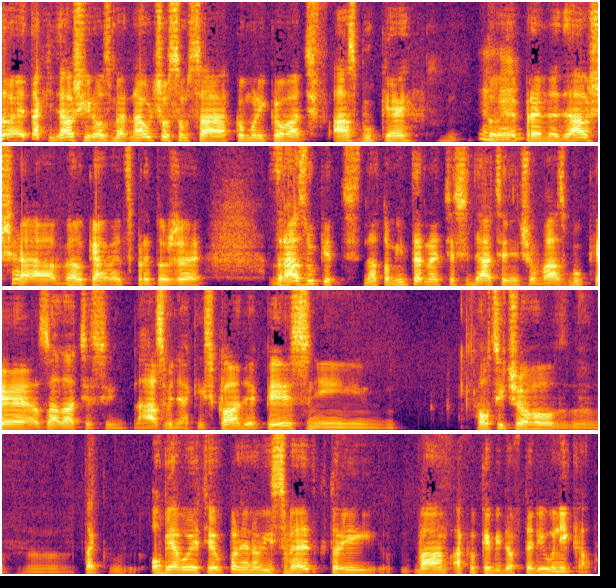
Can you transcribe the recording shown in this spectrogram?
To je taký ďalší rozmer. Naučil som sa komunikovať v azbuke. To mm-hmm. je mhm. pre mňa ďalšia veľká vec, pretože zrazu, keď na tom internete si dáte niečo v azbuke a zadáte si názvy nejakých sklade, piesní, hoci čoho, tak objavujete úplne nový svet, ktorý vám ako keby dovtedy unikal.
